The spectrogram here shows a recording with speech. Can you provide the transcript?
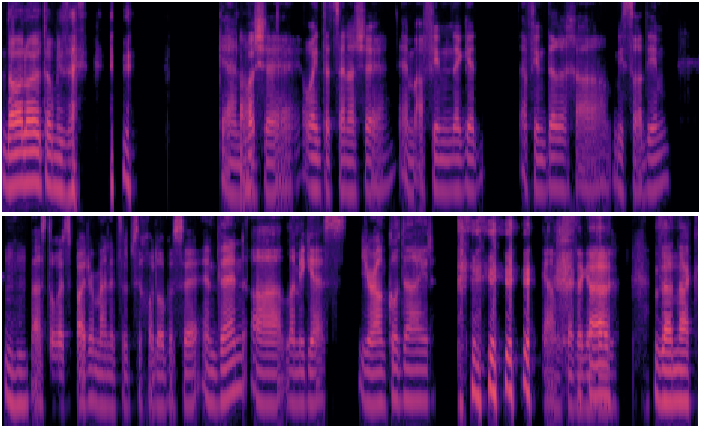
לא, לא יותר מזה. כן, אבל- או שרואים את הסצנה שהם עפים נגד, עפים דרך המשרדים, מהמם. ואז אתה רואה את ספיידרמן אצל פסיכולוג עושה, and then, uh, let me guess, your uncle died. גם כזה אה, גדול. זה ענק.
